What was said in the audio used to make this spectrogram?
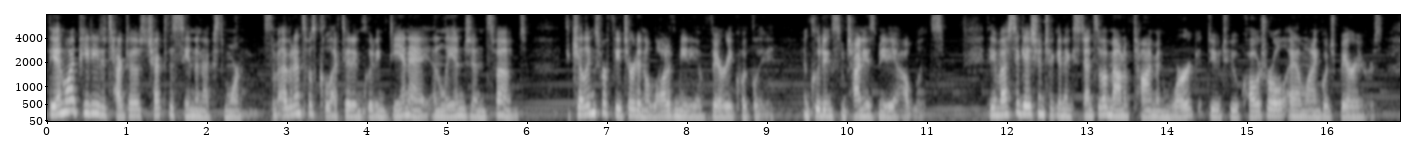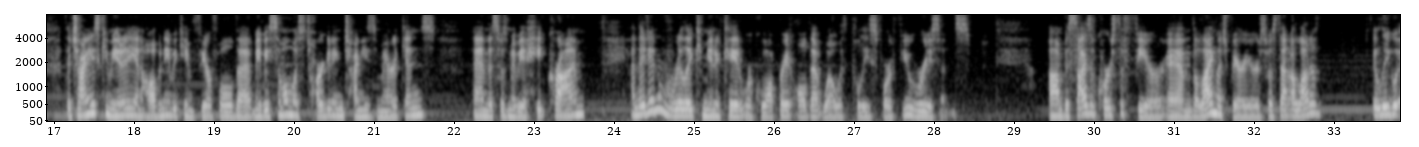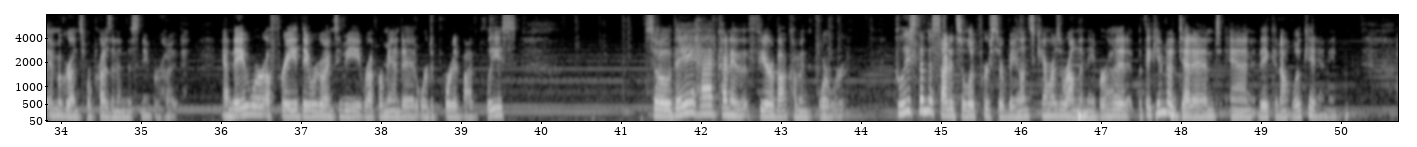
The NYPD detectives checked the scene the next morning. Some evidence was collected, including DNA and Li and Jin's phones. The killings were featured in a lot of media very quickly, including some Chinese media outlets. The investigation took an extensive amount of time and work due to cultural and language barriers. The Chinese community in Albany became fearful that maybe someone was targeting Chinese Americans and this was maybe a hate crime. And they didn't really communicate or cooperate all that well with police for a few reasons. Um, besides, of course, the fear and the language barriers, was that a lot of illegal immigrants were present in this neighborhood. And they were afraid they were going to be reprimanded or deported by the police. So they had kind of fear about coming forward. Police then decided to look for surveillance cameras around the neighborhood, but they came to a dead end and they could not locate any.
